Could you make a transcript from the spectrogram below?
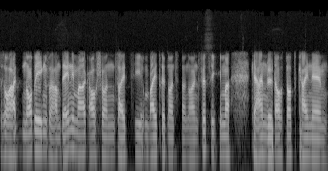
So hat Norwegen, so haben Dänemark auch schon seit ihrem Beitritt 1949 immer gehandelt, auch dort keine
